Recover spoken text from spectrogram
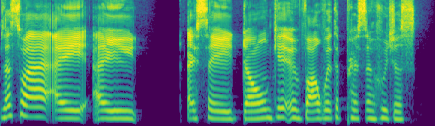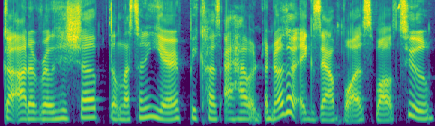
that's why I I I say don't get involved with a person who just got out of relationship in less than a year because I have another example as well too.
